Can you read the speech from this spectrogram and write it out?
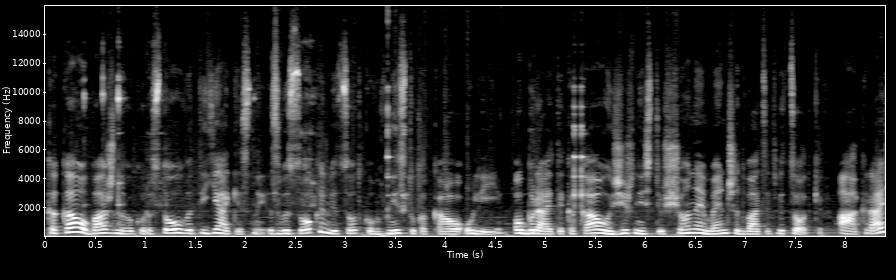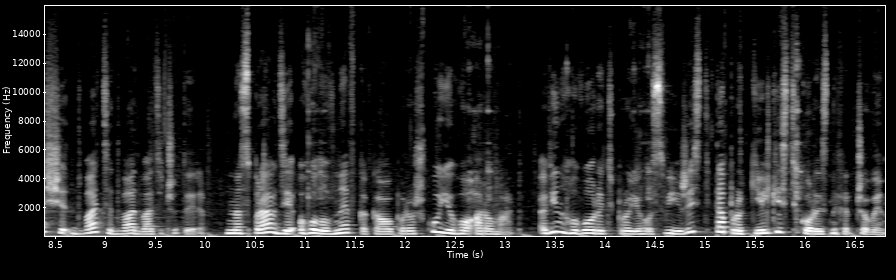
Какао бажано використовувати якісний з високим відсотком вмісту какао-олії. Обирайте какао з жирністю щонайменше 20%, а краще 22-24%. Насправді головне в какао-порошку його аромат. Він говорить про його свіжість та про кількість корисних речовин.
